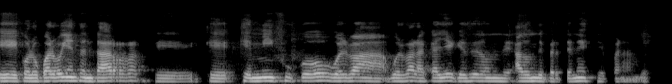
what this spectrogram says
Eh, con lo cual voy a intentar que, mi Foucault vuelva, vuelva a la calle, que es de donde, a donde pertenece para mí.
